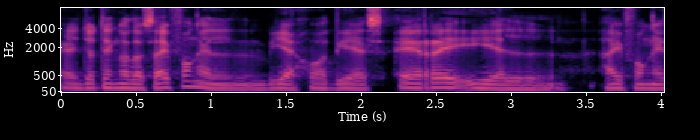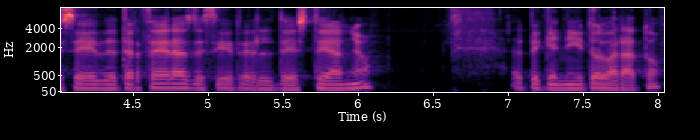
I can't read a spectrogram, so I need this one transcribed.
Eh, Yo tengo dos iPhone, el viejo 10R y el iPhone SE de tercera, es decir, el de este año, el pequeñito, el barato.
